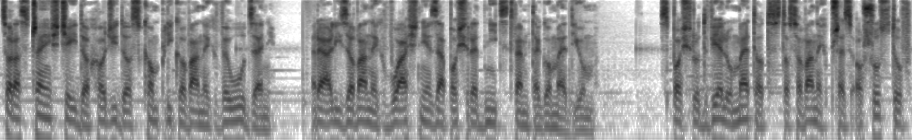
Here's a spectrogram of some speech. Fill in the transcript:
coraz częściej dochodzi do skomplikowanych wyłudzeń, realizowanych właśnie za pośrednictwem tego medium. Spośród wielu metod stosowanych przez oszustów,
